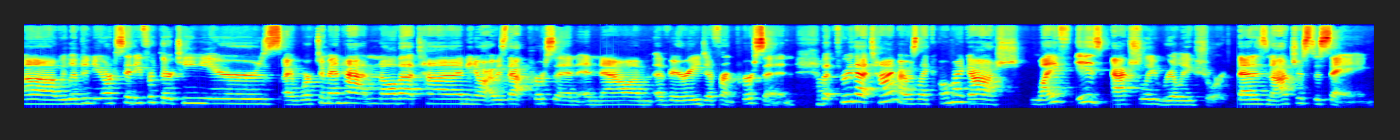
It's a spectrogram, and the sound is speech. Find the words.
Uh, we lived in New York City for 13 years. I worked in Manhattan all that time. You know, I was that person, and now I'm a very different person. But through that time, I was like, oh my gosh, life is actually really short. That is not just a saying,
